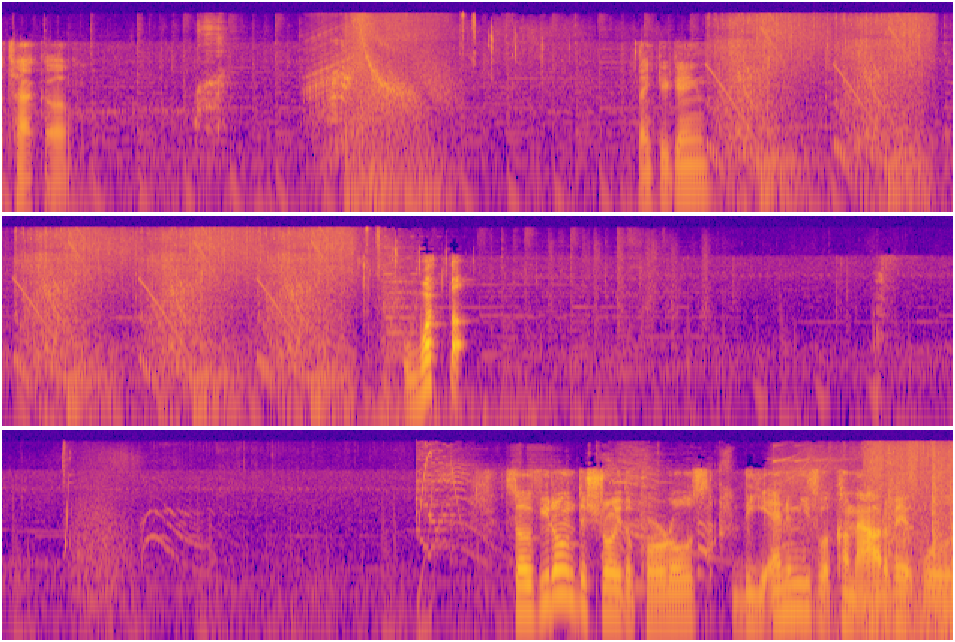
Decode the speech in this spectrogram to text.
attack up. Thank you, game. What the? So if you don't destroy the portals, the enemies what come out of it will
